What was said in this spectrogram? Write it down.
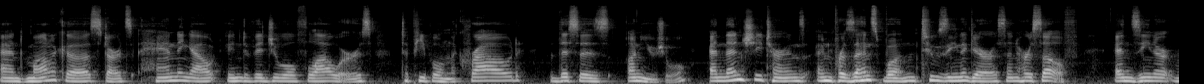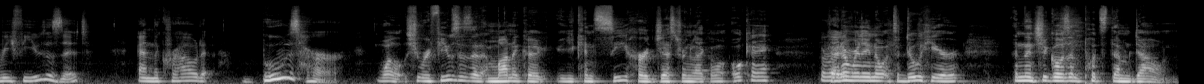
And Monica starts handing out individual flowers to people in the crowd. This is unusual. And then she turns and presents one to Zina Garrison herself. And Zina refuses it, and the crowd boos her. Well, she refuses it, and Monica, you can see her gesturing like, "Oh, okay, I don't really know what to do here," and then she goes and puts them down.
